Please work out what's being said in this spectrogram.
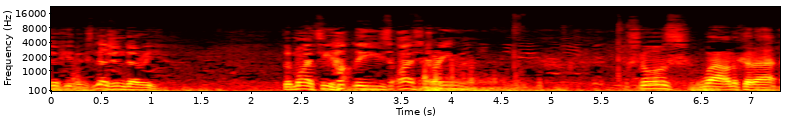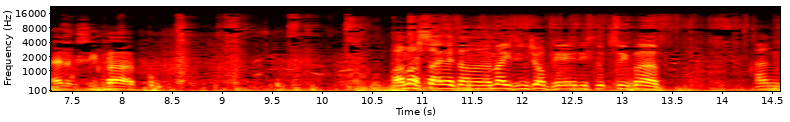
Look, it looks legendary. The mighty Hutley's ice cream stores. Wow, look at that. That looks superb. I must say they've done an amazing job here. This looks superb. And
